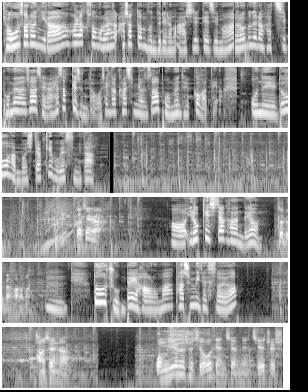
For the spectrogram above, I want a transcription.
겨우서른이랑 활락송으로 하- 하셨던 분들이라면 아실 테지만 여러분들이랑 같이 보면서 제가 해석해준다고 생각하시면서 보면 될 것 같아요. 오늘도 한번 시작해 보겠습니다. 高先生， 어, 이렇게 시작하는데요. 都准备好了吗？ 음, 또 준비好了吗? 다 준비됐어요? 唐先生，我们约的是九点见面，截止是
